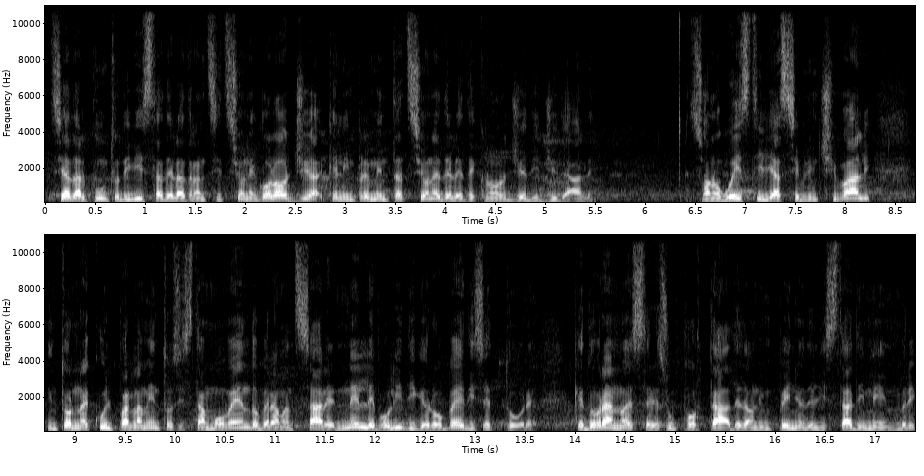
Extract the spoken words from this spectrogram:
sia dal punto di vista della transizione ecologica che l'implementazione delle tecnologie digitali. Sono questi gli assi principali intorno a cui il Parlamento si sta muovendo per avanzare nelle politiche europee di settore, che dovranno essere supportate da un impegno degli Stati membri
